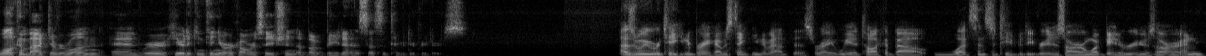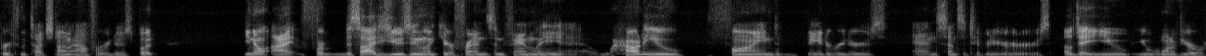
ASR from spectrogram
Welcome back, everyone, and we're here to continue our conversation about beta and sensitivity readers. As we were taking a break, I was thinking about this, right? We had talked about what sensitivity readers are and what beta readers are, and briefly touched on alpha readers. But you know, I for besides using like your friends and family, how do you find beta readers and sensitivity readers? LJ, you you one of your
